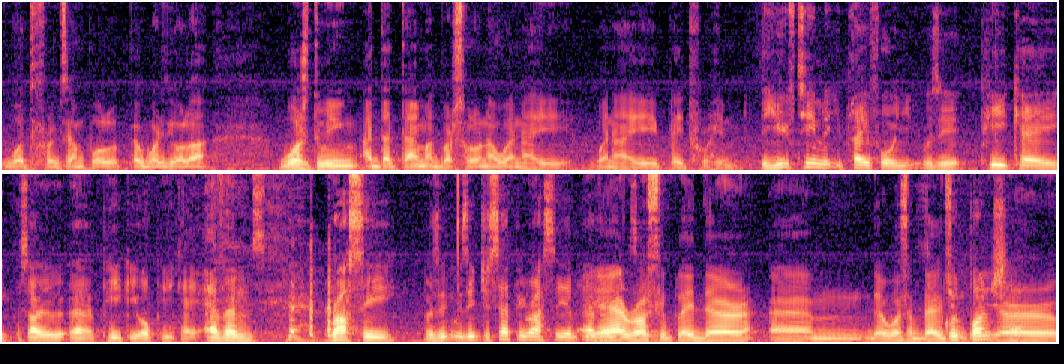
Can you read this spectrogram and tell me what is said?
what, for example, Pep Guardiola was doing at that time at Barcelona when I, when I played for him. The youth team that you played for, was it Piqué, sorry, uh, Piqué or Piqué, Evans, Rossi, was it, was it Giuseppe Rossi and Evans? Yeah, Rossi played there. Um, there was a Belgian bunch, player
